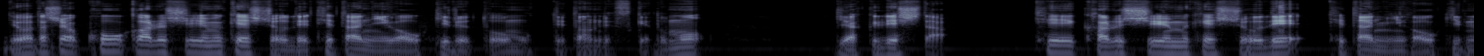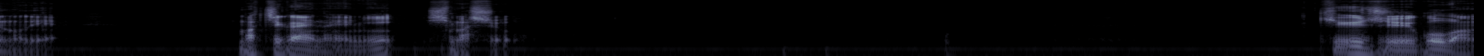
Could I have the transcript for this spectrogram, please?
で、私は高カルシウム結晶でテタニーが起きると思ってたんですけども、逆でした。低カルシウム結晶でテタニーが起きるので、間違えないようにしましょう。95番。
